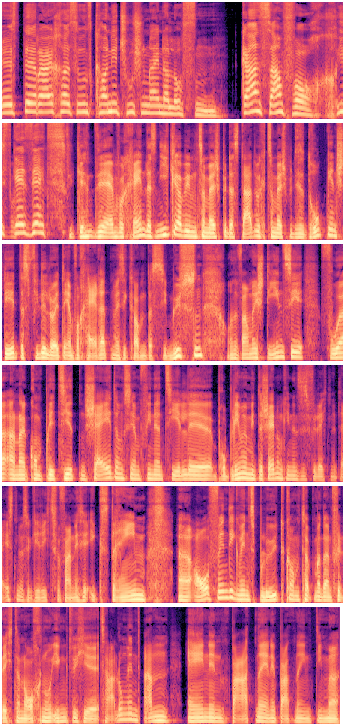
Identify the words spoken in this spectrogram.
Österreicher sonst keine Tschuschen reinlassen. Ganz einfach, ist Gesetz. Sie können sie einfach reinlassen. Ich glaube eben zum Beispiel, dass dadurch zum Beispiel dieser Druck entsteht, dass viele Leute einfach heiraten, weil sie glauben, dass sie müssen. Und auf einmal stehen sie vor einer komplizierten Scheidung. Sie haben finanzielle Probleme mit der Scheidung, können sie es vielleicht nicht leisten. Also Gerichtsverfahren ist ja extrem äh, aufwendig. Wenn es blöd kommt, hat man dann vielleicht danach nur irgendwelche Zahlungen an einen Partner, eine Partnerin, die man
